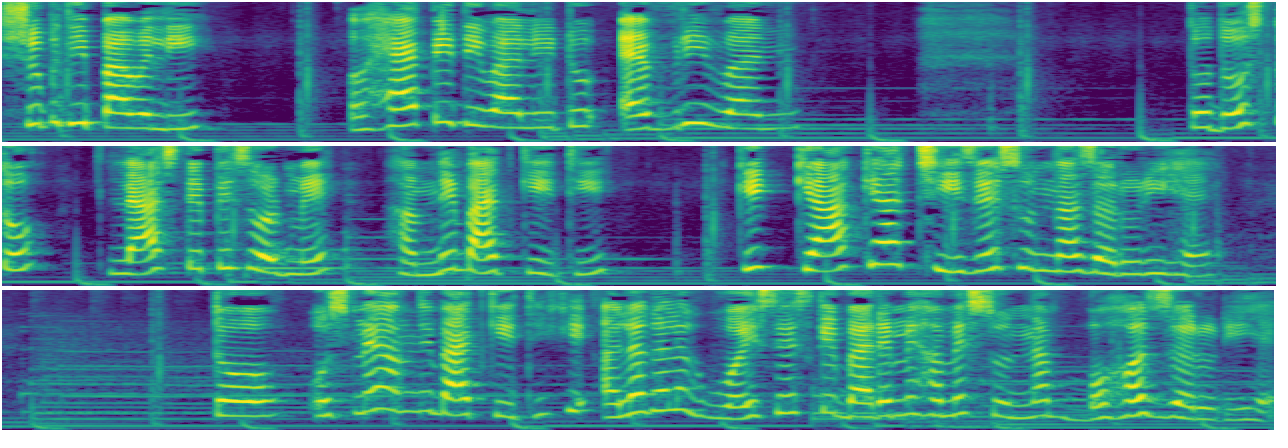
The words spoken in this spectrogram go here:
शुभ दीपावली और हैप्पी दिवाली टू एवरीवन तो दोस्तों लास्ट एपिसोड में हमने बात की थी कि क्या क्या चीज़ें सुनना ज़रूरी है। तो उसमें हमने बात की थी कि अलग अलग वॉइसेस के बारे में हमें सुनना बहुत ज़रूरी है।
